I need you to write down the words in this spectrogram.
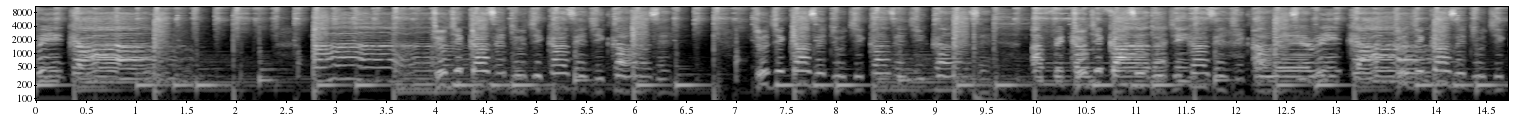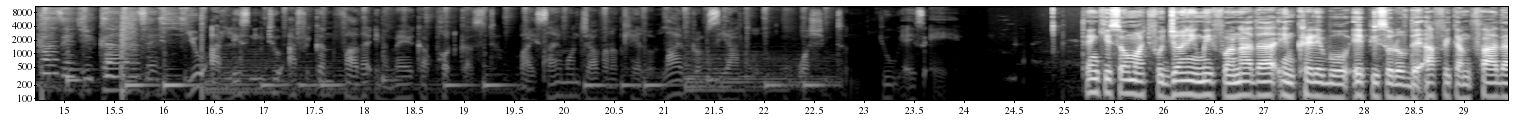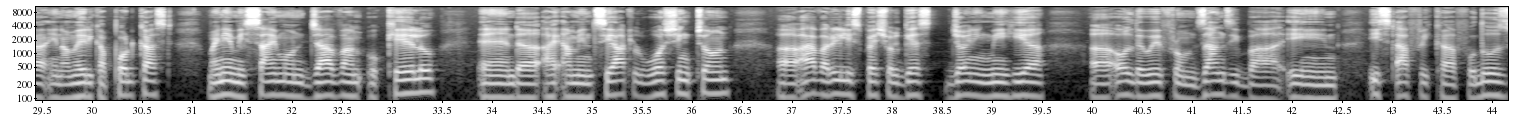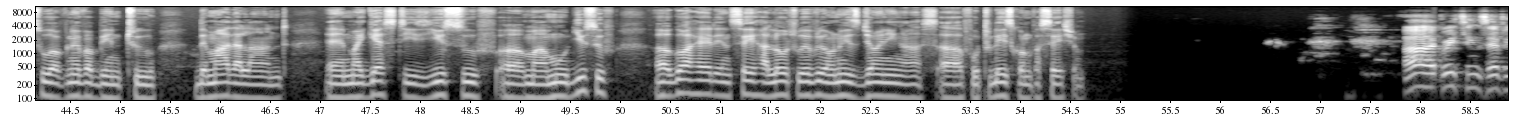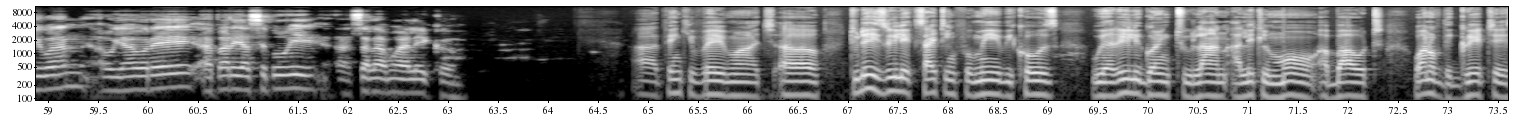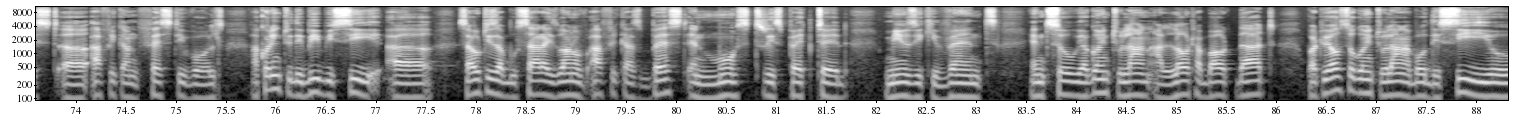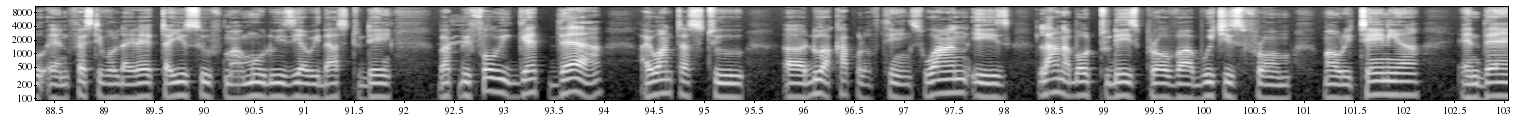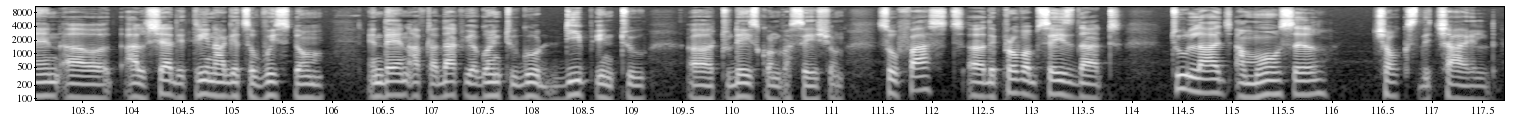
America. Ah, tujikaze, tujikaze, jikaze. Tujikaze, tujikaze, jikaze. Africa, tujikaze, tujikaze, jikaze. America. Tujikaze, tujikaze, jikaze. You are listening to African Father in America podcast by Simon Javan Okello, live from Seattle, Washington, USA. Thank you so much for joining me for another incredible episode of the African Father in America podcast. My name is Simon Javan Okello, and uh, I am in Seattle, Washington. Uh, I have a really special guest joining me here, uh, all the way from Zanzibar in East Africa. For those who have never been to the motherland, and my guest is Yusuf uh, Mahmoud. Yusuf, uh, go ahead and say hello to everyone who is joining us uh, for today's conversation. Ah, greetings everyone. Oyaore, habari asubuhi, assalamu alaikum. Uh, thank you very much. Uh, today is really exciting for me because we are really going to learn a little more about one of the greatest uh, African festivals. According to the BBC, uh, Sauti za is one of Africa's best and most respected music events. And so we are going to learn a lot about that. But we're also going to learn about the CEO and festival director, Yusuf Mahmoud, who is here with us today. But before we get there, I want us to uh, do a couple of things. One is learn about today's proverb, which is from Mauritania, and then uh, I'll share the three nuggets of wisdom. And then after that, we are going to go deep into uh, today's conversation. So, first, uh, the proverb says that too large a morsel chokes the child.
